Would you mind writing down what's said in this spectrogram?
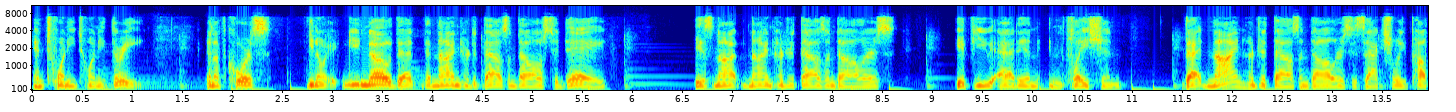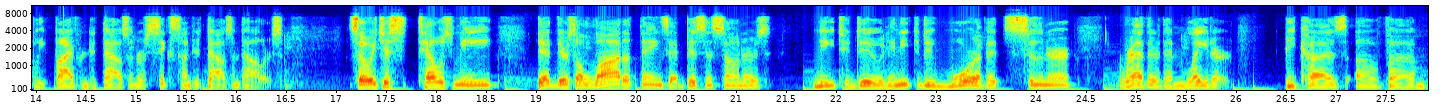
in 2023. And of course, you know, you know that the $900,000 today is not $900,000 if you add in inflation. That $900,000 is actually probably $500,000 or $600,000. So it just tells me that there's a lot of things that business owners need to do, and they need to do more of it sooner rather than later because of um,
